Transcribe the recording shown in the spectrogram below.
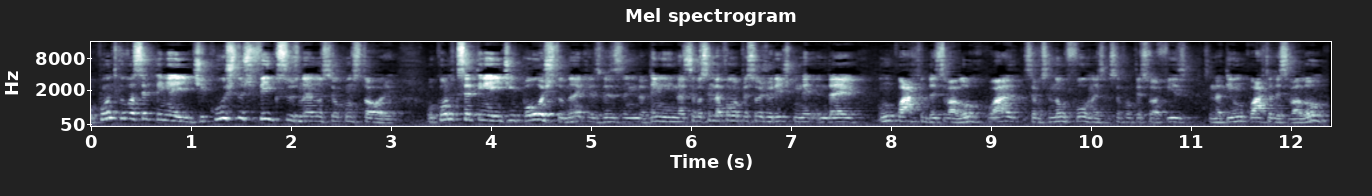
o quanto que você tem aí de custos fixos né, no seu consultório, o quanto que você tem aí de imposto, né, que às vezes ainda tem, ainda, se você ainda for uma pessoa jurídica, ainda é um quarto desse valor, quase, se você não for, né, se você for pessoa física, você ainda tem um quarto desse valor,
